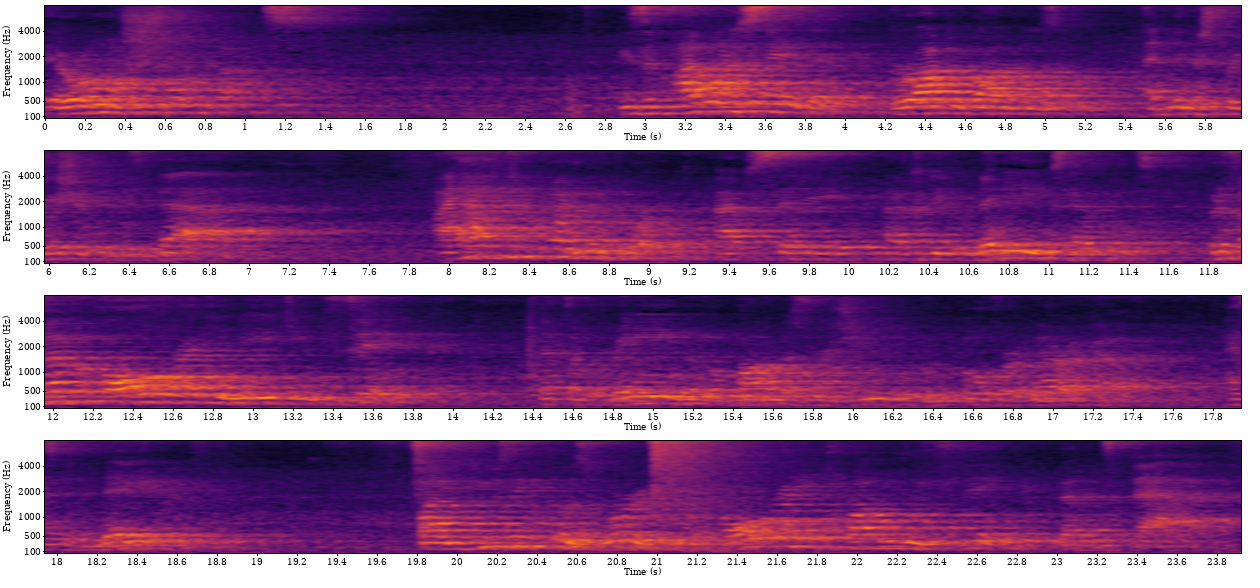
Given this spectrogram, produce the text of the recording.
They're almost shortcuts. Because if I want to say that Barack Obama's administration is bad, I have to do quite a bit of work. I have to say, I have to give many examples. But if I've already made you think that the reign of Obama's regime over America has been negative, by using those words, you already probably think that it's bad,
